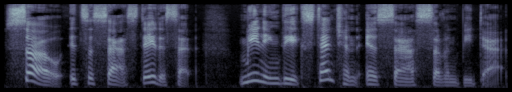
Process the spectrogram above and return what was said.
So it's a SAS data set, meaning the extension is SAS7B DAT.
